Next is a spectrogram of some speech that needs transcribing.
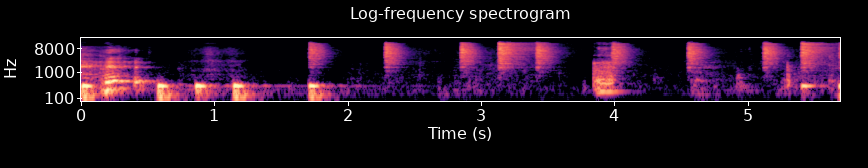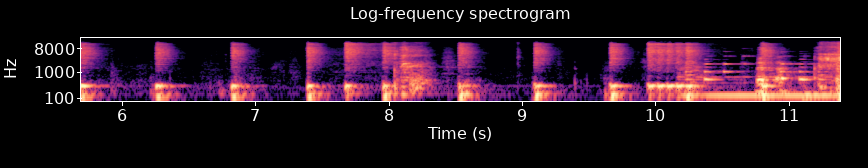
Ha ha ha.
